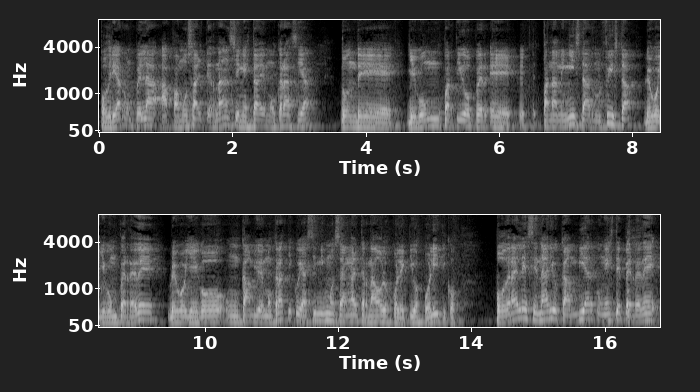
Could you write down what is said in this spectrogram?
podría romper la famosa alternancia en esta democracia donde llegó un partido eh, panameñista, arnulfista, luego llegó un PRD, luego llegó un cambio democrático y así mismo se han alternado los colectivos políticos. ¿Podrá el escenario cambiar con este PRD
